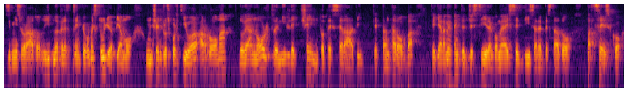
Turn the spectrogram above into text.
smisurato. Noi per esempio come studio abbiamo un centro sportivo a Roma dove hanno oltre 1100 tesserati, che è tanta roba, che chiaramente gestire come ASD sarebbe stato pazzesco.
